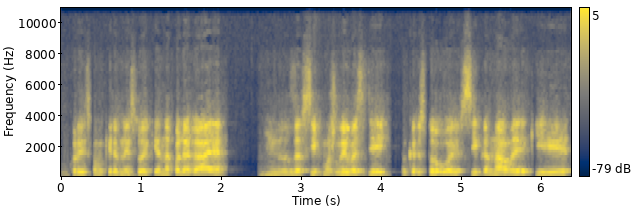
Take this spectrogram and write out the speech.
українському керівництву, яке наполягає за всіх можливостей, використовує всі канали, які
